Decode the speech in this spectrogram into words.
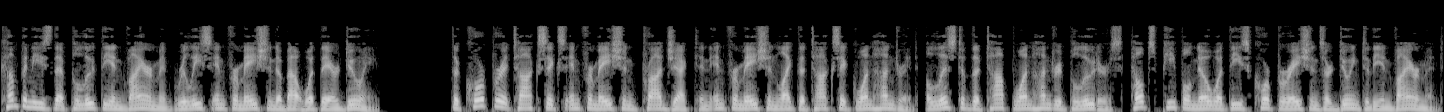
Companies that pollute the environment release information about what they are doing. The Corporate Toxics Information Project and information like the Toxic 100, a list of the top 100 polluters, helps people know what these corporations are doing to the environment.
